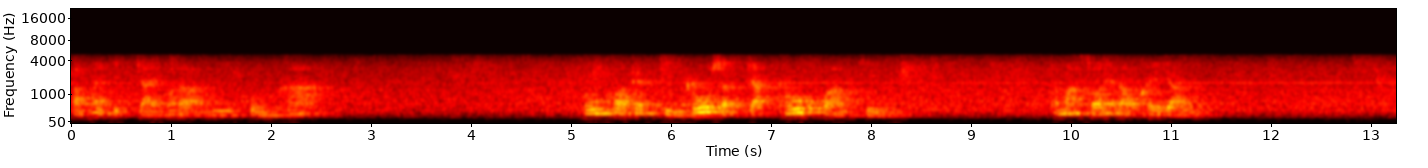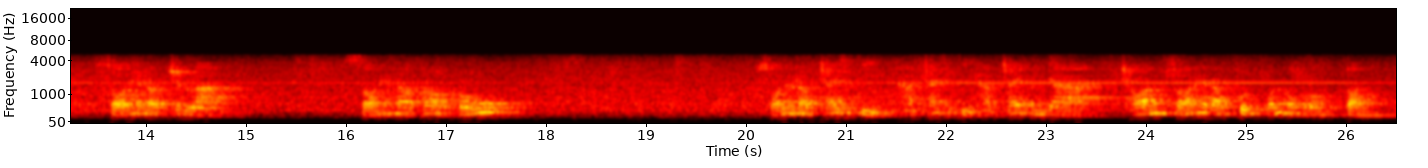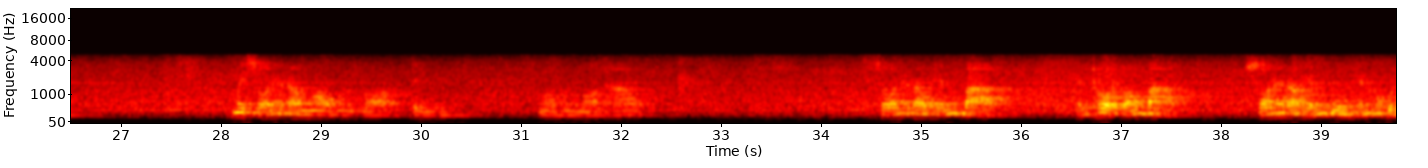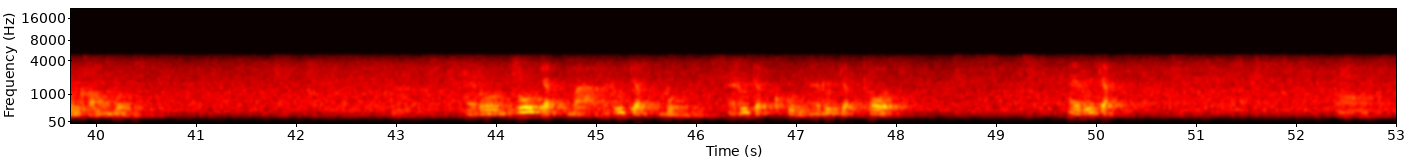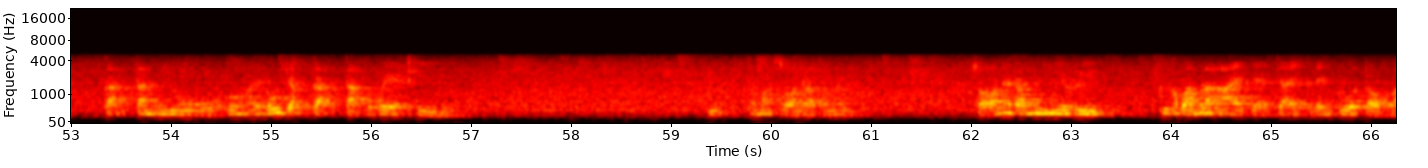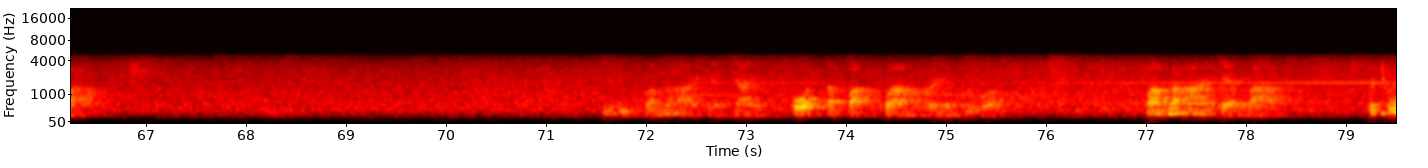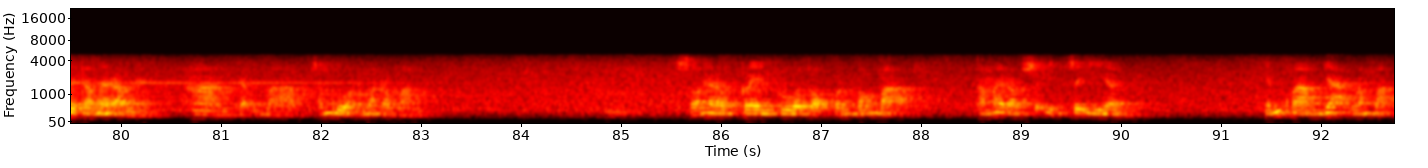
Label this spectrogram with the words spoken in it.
ทำให้จิตใจของเรามีคุณค่า รู้ข้อเท็จจริง รู้สัจจะรู้ความจริงธรรมะสอนให้เราขยัน สอนให้เราฉลาด สอนให้เรารอบรู้ สอนให้เราใช้สติหัดใช้สติหัดใช้ปัญญาช้อนสอนให้เราฝึกฝนอบรมตน ไม่สอนให้เรางอมืองอตีงอมืองอเท้า สอนให้เราเห็นบาป เห็นโทษของบาป สอนให้เราเห็นบุญเห็นคุณของบุญให้รู้รู้จักบาปให้รู้จักบุญ ให้รู้จักคุณ ให้รู้จักโทษ ให้รู้จักกตัญญูรู้ให้รู้จักกะตะเวที ธรรมะสอนเราทำไมสอนให้เรามีฮิริคือความละอายแก่ใจเกรงกลัวต่อบาปฮิริความละอายแก่ใจโอดตะปะความเกรงกลัว ความละอายแก่บาปก็ช่วยทำให้เราเนี่ยห่างจากบาปสำรวจระมัดระวังสอนให้เราเกรงกลัวต่อผลของบาป ทำให้เราสะอิดสะเอียน เห็นความยากลำบาก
